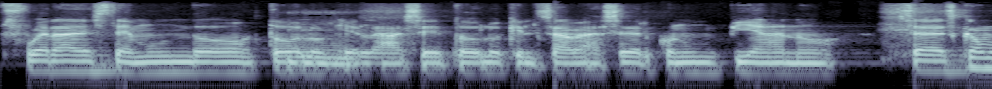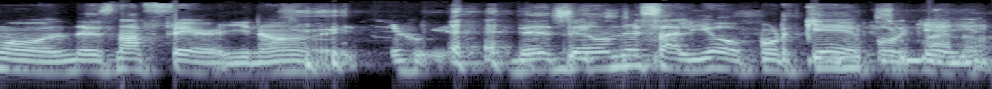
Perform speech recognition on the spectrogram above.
fuera de este mundo, todo lo Mm. que él hace, todo lo que él sabe hacer con un piano. O sea, es como, it's not fair, you know? ¿De, de dónde salió? ¿Por qué? ¿Por qué?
